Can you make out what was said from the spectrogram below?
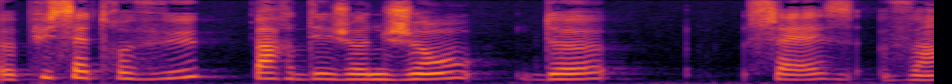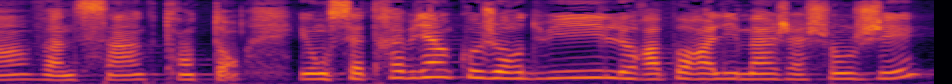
euh, puisse être vu par des jeunes gens de 16, 20, 25, 30 ans. Et on sait très bien qu'aujourd'hui, le rapport à l'image a changé.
